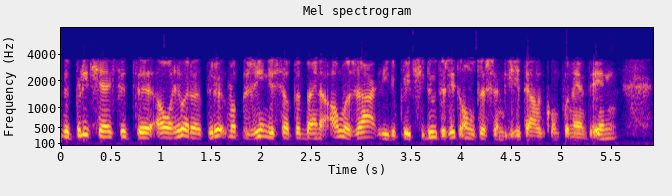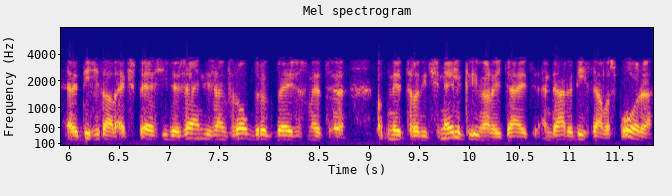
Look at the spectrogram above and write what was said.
de politie heeft het uh, al heel erg druk. Wat we zien is dat er bijna alle zaken die de politie doet, er zit ondertussen een digitale component in. Uh, digitale experts die er zijn, die zijn vooral druk bezig met uh, wat meer traditionele criminaliteit en daar de digitale sporen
